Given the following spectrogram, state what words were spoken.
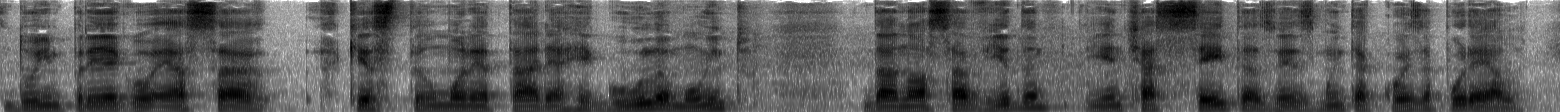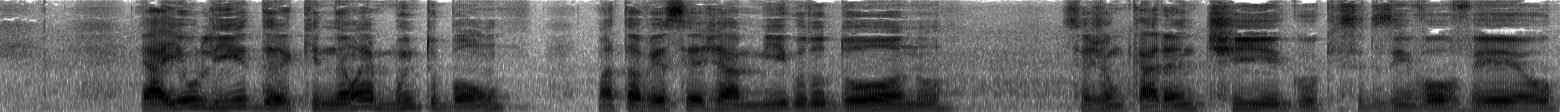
do emprego, essa questão monetária regula muito da nossa vida e a gente aceita às vezes muita coisa por ela. E aí o líder que não é muito bom, mas talvez seja amigo do dono, seja um cara antigo que se desenvolveu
